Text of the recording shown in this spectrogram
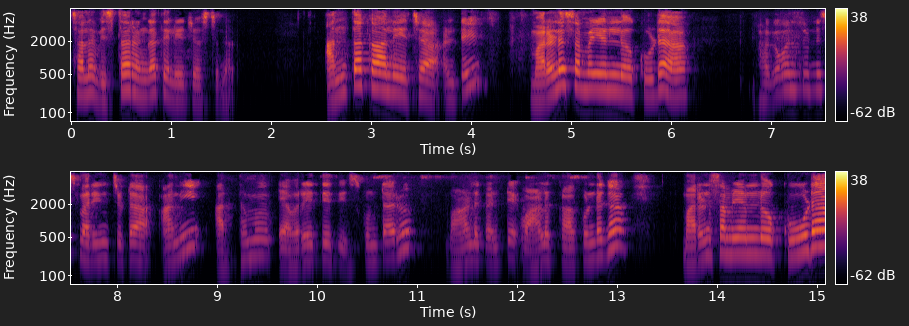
చాలా విస్తారంగా తెలియజేస్తున్నాడు. అంతకాలేచ అంటే మరణ సమయంలో కూడా భగవంతుడిని స్మరించుట అని అర్థము ఎవరైతే తీసుకుంటారో వాళ్ళకంటే వాళ్ళకు కాకుండా మరణ సమయంలో కూడా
